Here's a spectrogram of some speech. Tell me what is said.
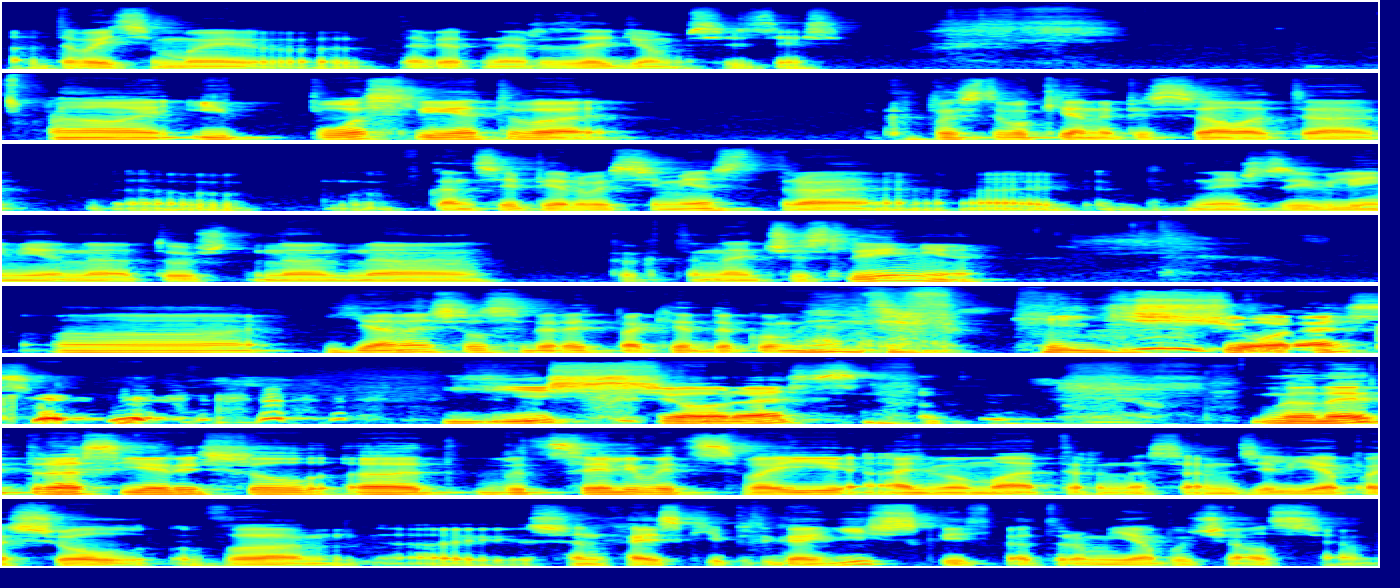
А давайте мы, э, наверное, разойдемся здесь. А, И после этого, после того, как я написал это э, в конце первого семестра, э, значит, заявление на то, что на, на как-то на отчисление, а, я начал собирать пакет документов еще раз, еще раз. Но на этот раз я решил э, выцеливать свои альма-матер. На самом деле я пошел в э, Шанхайский педагогический, в котором я обучался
